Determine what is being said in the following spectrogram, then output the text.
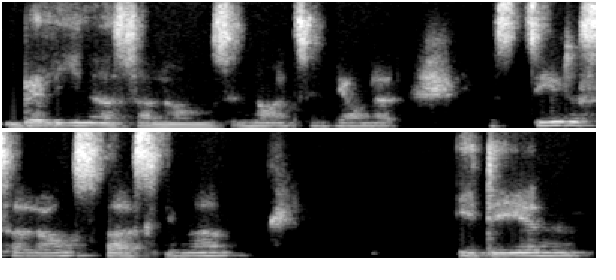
Berliner Salons im 19. Jahrhundert. Das Ziel des Salons war es immer, Ideen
